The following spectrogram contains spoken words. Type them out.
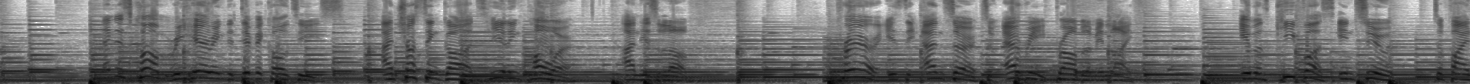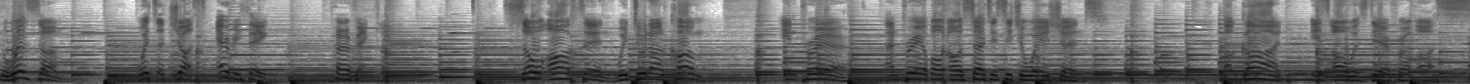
let us come rehearing the difficulties and trusting God's healing power and His love. Prayer is the answer to every problem in life. It will keep us in tune to find wisdom, which adjusts everything perfectly. So often we do not come in prayer and pray about our certain situations, but God is always there for us.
